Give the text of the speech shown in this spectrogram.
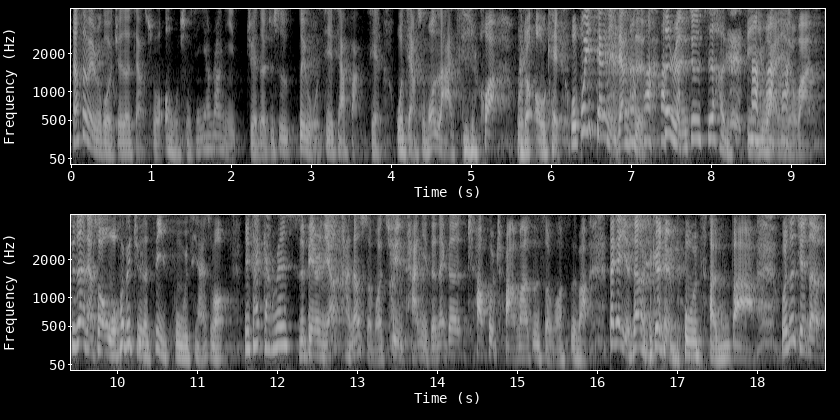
那氛围如果我觉得讲说，哦，我首先要让你觉得就是对我卸下防线，我讲什么垃圾话我都 OK，我不会像你这样子，这人就是很叽歪，你懂吗？就是在讲说，我会不会觉得自己肤浅什么？你才刚认识别人，你要谈到什么去谈你的那个 childhood trauma 是什么是吧？大概也是要一个人铺陈吧。我是觉得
